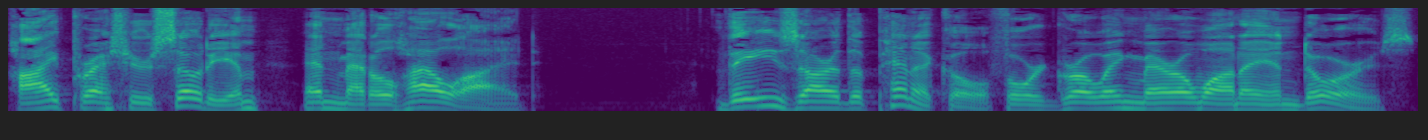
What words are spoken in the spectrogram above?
High pressure sodium and metal halide. These are the pinnacle for growing marijuana indoors.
